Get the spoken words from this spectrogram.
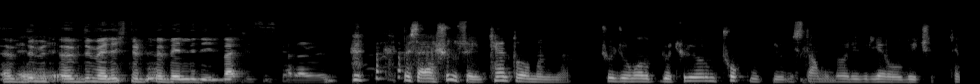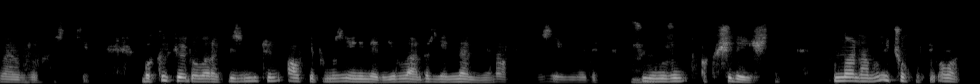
Övdüm, Ee, övdüm eleştirdi ve belli değil. Bence siz karar verin. Mesela şunu söyleyeyim. Kent ormanına çocuğumu alıp götürüyorum. Çok mutluyum İstanbul'da öyle bir yer olduğu için. Kemerburgaz Sokak'taki. Bakırköy olarak bizim bütün altyapımızı yeniledi. Yıllardır yenilenmeyen altyapımızı yeniledi. Suyumuzun akışı değişti. Bunlardan dolayı çok mutluyum. Ama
